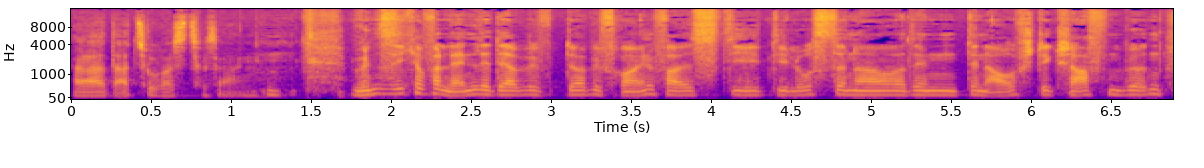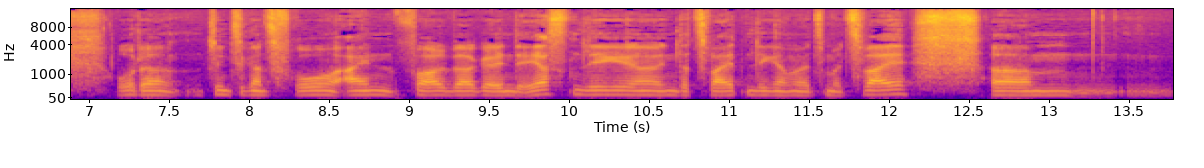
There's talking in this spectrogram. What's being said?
äh, dazu was zu sagen. Würden Sie sich auf ein Ländle Derby, Derby freuen, falls die, die Lustenauer den, den Aufstieg schaffen würden? Oder sind Sie ganz froh, ein Vorarlberger in der ersten Liga, in der zweiten Liga haben wir jetzt mal zwei? Ähm,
